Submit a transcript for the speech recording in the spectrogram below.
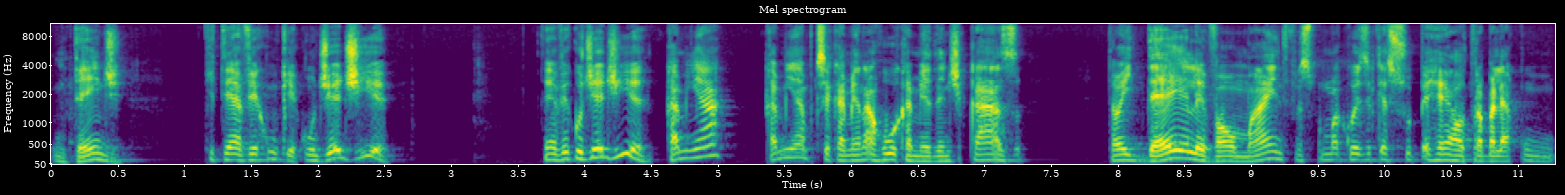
Entende? Que tem a ver com o quê? Com o dia a dia. Tem a ver com o dia a dia. Caminhar. Caminhar, porque você caminha na rua, caminha dentro de casa. Então a ideia é levar o mindfulness para uma coisa que é super real, trabalhar com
